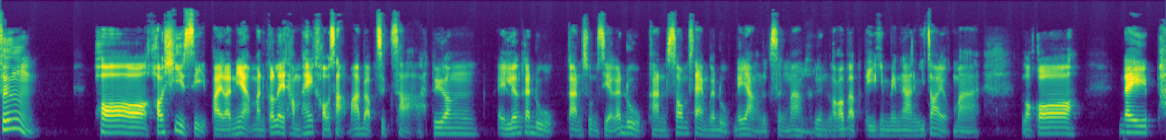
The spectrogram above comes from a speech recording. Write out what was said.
ซึ่งพอเขาฉีดสีไปแล้วเนี่ยมันก็เลยทำให้เขาสามารถแบบศึกษาเรื่องไอ้เรื่องกระดูกการสูญเสียกระดูกการซ่อมแซมกระดูกได้อย่างลึกซึ้งมากขึ้น แล้วก็แบบตีพิมพ์เป็นงานวิจัยออกมา แล้วก็ ได้ภ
